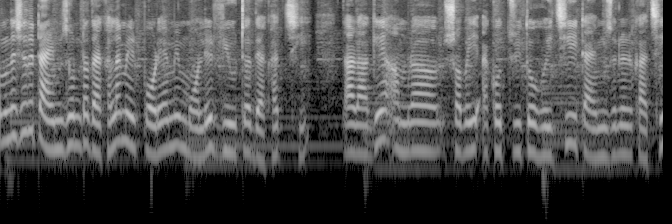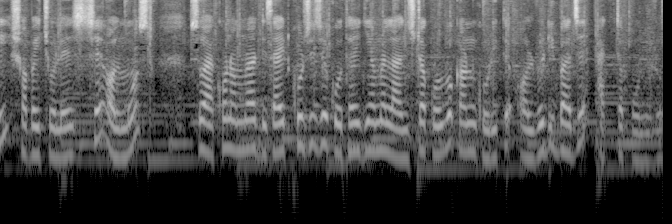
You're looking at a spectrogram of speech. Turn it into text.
তোমাদের সাথে টাইম জোনটা দেখালাম, এরপরে আমি মলের ভিউটা দেখাচ্ছি। তার আগে আমরা সবাই একত্রিত হয়েছি এই টাইম জোনের কাছেই, সবাই চলে এসছে অলমোস্ট সো এখন আমরা ডিসাইড করছি যে কোথায় গিয়ে আমরা লাঞ্চটা করব, কারণ ঘড়িতে অলরেডি বাজে একটা পনেরো।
